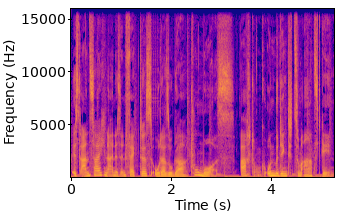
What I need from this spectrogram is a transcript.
ist Anzeichen eines Infektes oder sogar Tumors. Achtung, unbedingt zum Arzt gehen.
